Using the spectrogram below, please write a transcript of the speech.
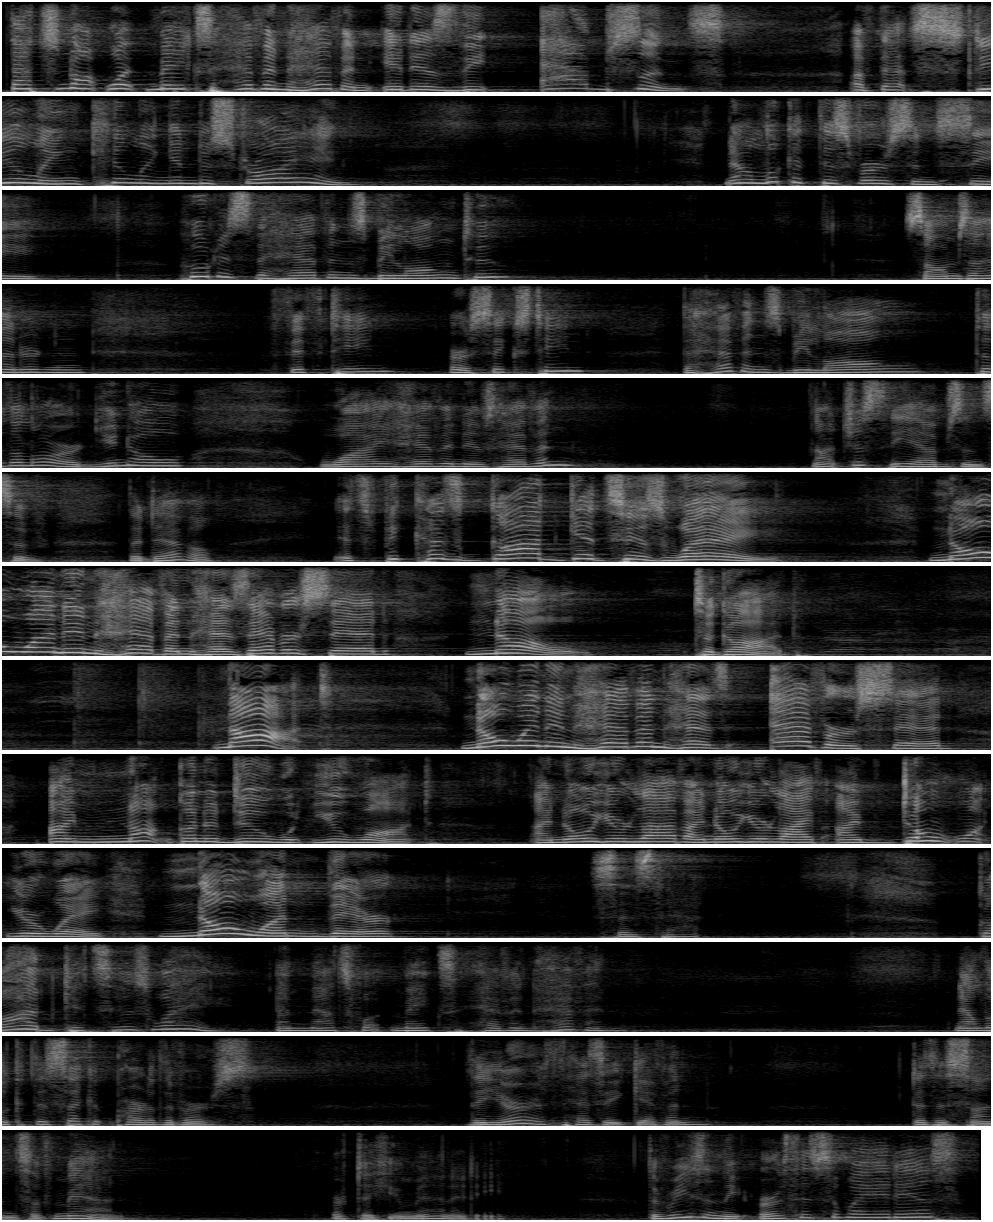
That's not what makes heaven heaven. It is the absence of that stealing, killing, and destroying. Now look at this verse and see who does the heavens belong to? Psalms 115 or 16. The heavens belong to the Lord. You know why heaven is heaven? Not just the absence of the devil. It's because God gets his way. No one in heaven has ever said no to God. Not. No one in heaven has ever said, I'm not going to do what you want. I know your love. I know your life. I don't want your way. No one there says that. God gets his way, and that's what makes heaven heaven. Now look at the second part of the verse. The earth has he given to the sons of men, or to humanity. The reason the earth is the way it is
